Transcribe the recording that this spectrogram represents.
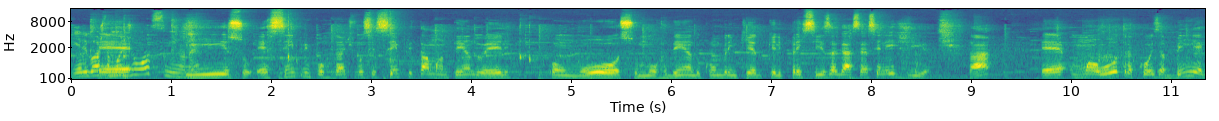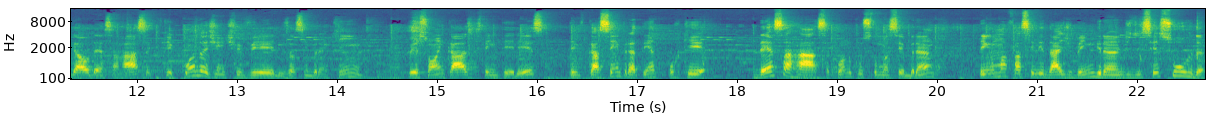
E ele gosta é, muito de um ossinho, né? Isso, é sempre importante você sempre estar tá mantendo ele com o osso, mordendo, com o brinquedo, porque ele precisa gastar essa energia, tá? É uma outra coisa bem legal dessa raça, porque quando a gente vê eles assim branquinho, o pessoal em casa que tem interesse tem que ficar sempre atento, porque dessa raça, quando costuma ser branco, tem uma facilidade bem grande de ser surda.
